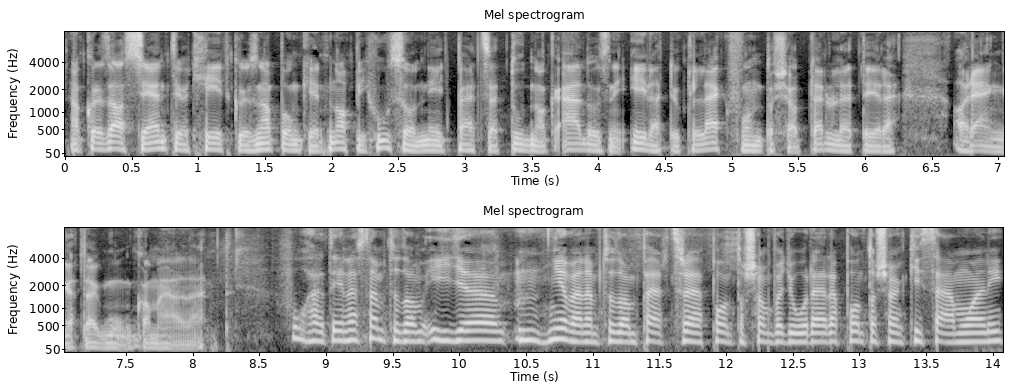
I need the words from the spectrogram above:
akkor ez azt jelenti, hogy hétköznaponként napi 24 percet tudnak áldozni életük legfontosabb területére, a rengeteg munka mellett. Fú, hát én ezt nem tudom így, nyilván nem tudom percre pontosan vagy órára pontosan kiszámolni,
